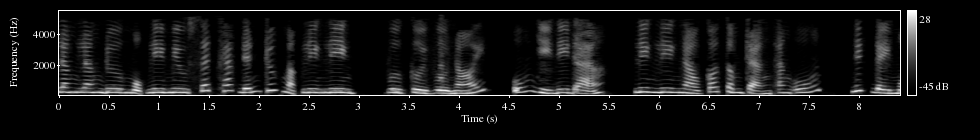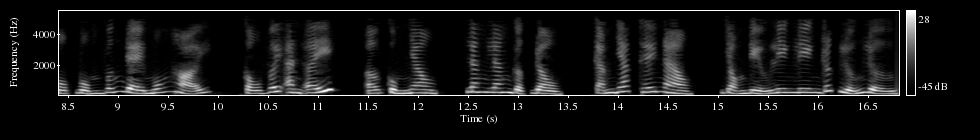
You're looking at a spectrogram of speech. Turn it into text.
lăng lăng đưa một ly miêu xếp khác đến trước mặt liên liên, vừa cười vừa nói, uống gì đi đã liên liên nào có tâm trạng ăn uống, nít đầy một bụng vấn đề muốn hỏi, cậu với anh ấy, ở cùng nhau, lăng lăng gật đầu, cảm giác thế nào, giọng điệu liên liên rất lưỡng lự,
